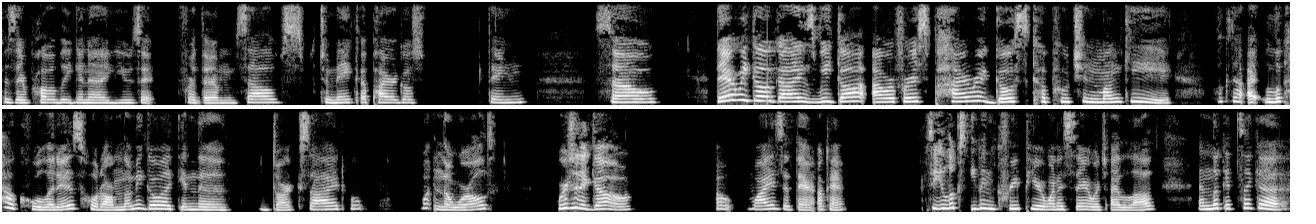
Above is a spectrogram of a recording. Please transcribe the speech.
because they're probably gonna use it for themselves to make a pirate ghost thing. So, there we go, guys. We got our first pirate ghost capuchin monkey. Look that! Look how cool it is. Hold on, let me go like in the dark side. What in the world? Where did it go? Oh, why is it there? Okay. See, it looks even creepier when it's there, which I love. And look, it's like a,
